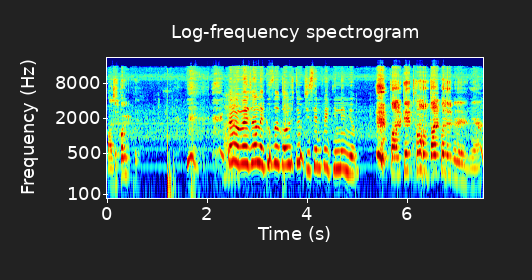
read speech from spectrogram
Bence komikti. Kanka ben şu anda kızla konuştuğum için seni pek dinlemiyorum. Fark ettim ama takmadım bile ya.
